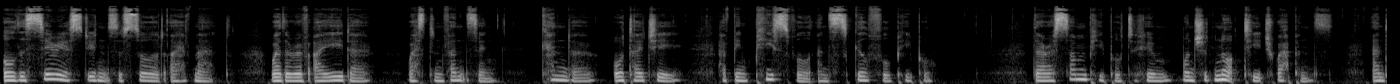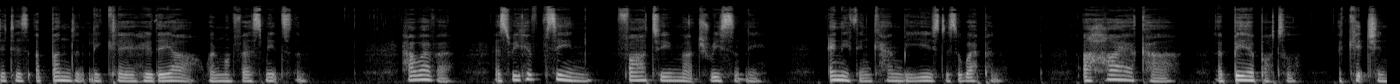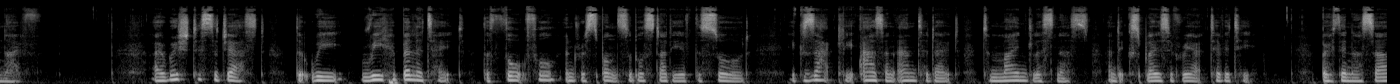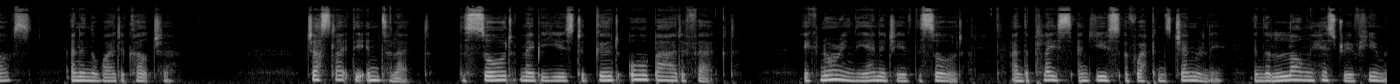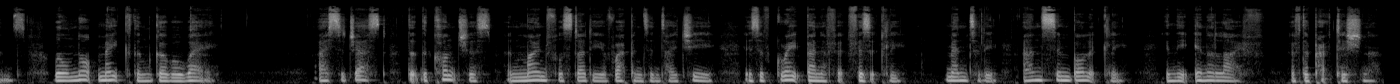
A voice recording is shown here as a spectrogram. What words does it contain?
All the serious students of sword I have met, whether of Iaido, Western fencing, Kendo, or Tai Chi, have been peaceful and skilful people. There are some people to whom one should not teach weapons, and it is abundantly clear who they are when one first meets them. However, as we have seen far too much recently, anything can be used as a weapon a hire car, a beer bottle, a kitchen knife. I wish to suggest that we rehabilitate the thoughtful and responsible study of the sword exactly as an antidote to mindlessness and explosive reactivity, both in ourselves and in the wider culture. Just like the intellect, the sword may be used to good or bad effect. Ignoring the energy of the sword and the place and use of weapons generally in the long history of humans will not make them go away. I suggest that the conscious and mindful study of weapons in Tai Chi is of great benefit physically, mentally, and symbolically in the inner life of the practitioner.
